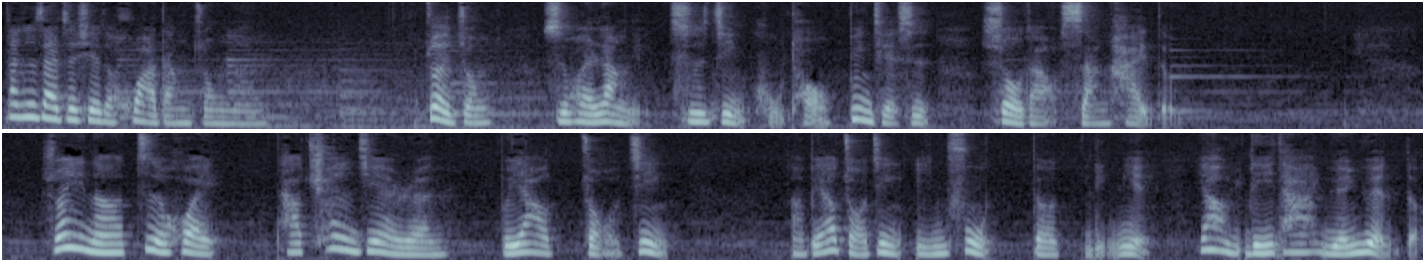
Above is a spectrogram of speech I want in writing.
但是在这些的话当中呢，最终是会让你吃尽苦头，并且是受到伤害的。所以呢，智慧它劝诫人不要走进，啊、不要走进淫妇的里面，要离他远远的，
